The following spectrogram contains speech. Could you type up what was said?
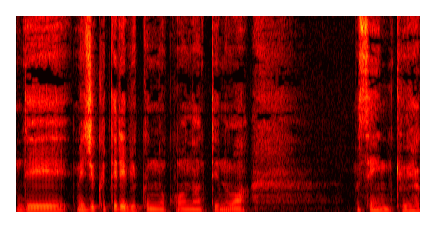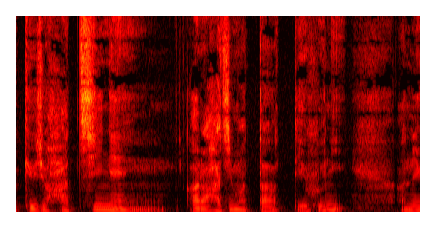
で「ミュージックテレビくん」のコーナーっていうのは1998年から始まったっていうふうにあのウ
